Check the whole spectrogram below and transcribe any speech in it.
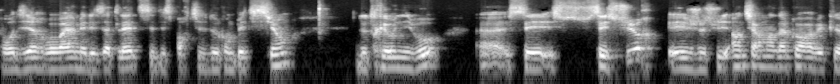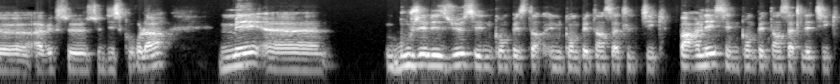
pour dire ouais mais les athlètes c'est des sportifs de compétition de très haut niveau euh, c'est sûr, et je suis entièrement d'accord avec, euh, avec ce, discours-là, mais euh, bouger les yeux, c'est une, compétence, une compétence athlétique. Parler, c'est une compétence athlétique.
